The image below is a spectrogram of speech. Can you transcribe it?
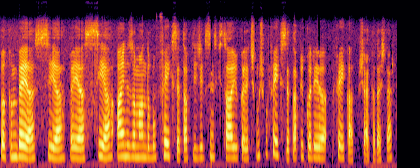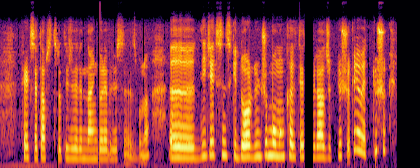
Bakın beyaz, siyah, beyaz, siyah. Aynı zamanda bu fake setup diyeceksiniz ki sağ yukarı çıkmış. Bu fake setup yukarıya fake atmış arkadaşlar. Fake setup stratejilerinden görebilirsiniz bunu. Ee, diyeceksiniz ki dördüncü mumun kalitesi birazcık düşük. Evet düşük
